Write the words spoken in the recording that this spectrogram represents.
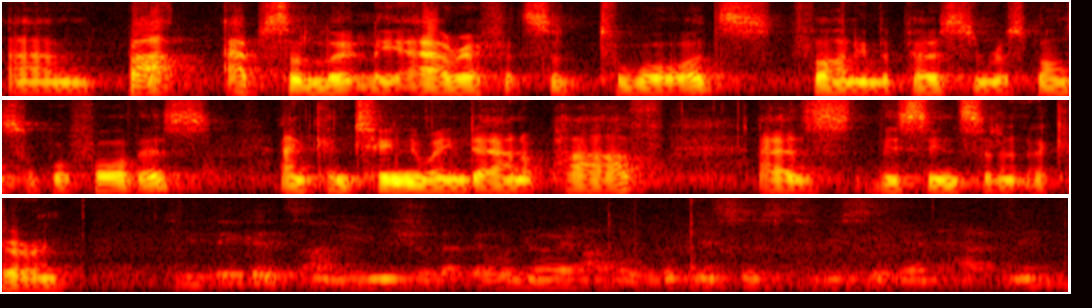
Um, but absolutely, our efforts are towards finding the person responsible for this and continuing down a path as this incident occurring. Do you think it's unusual that there were no other witnesses to this event happening?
